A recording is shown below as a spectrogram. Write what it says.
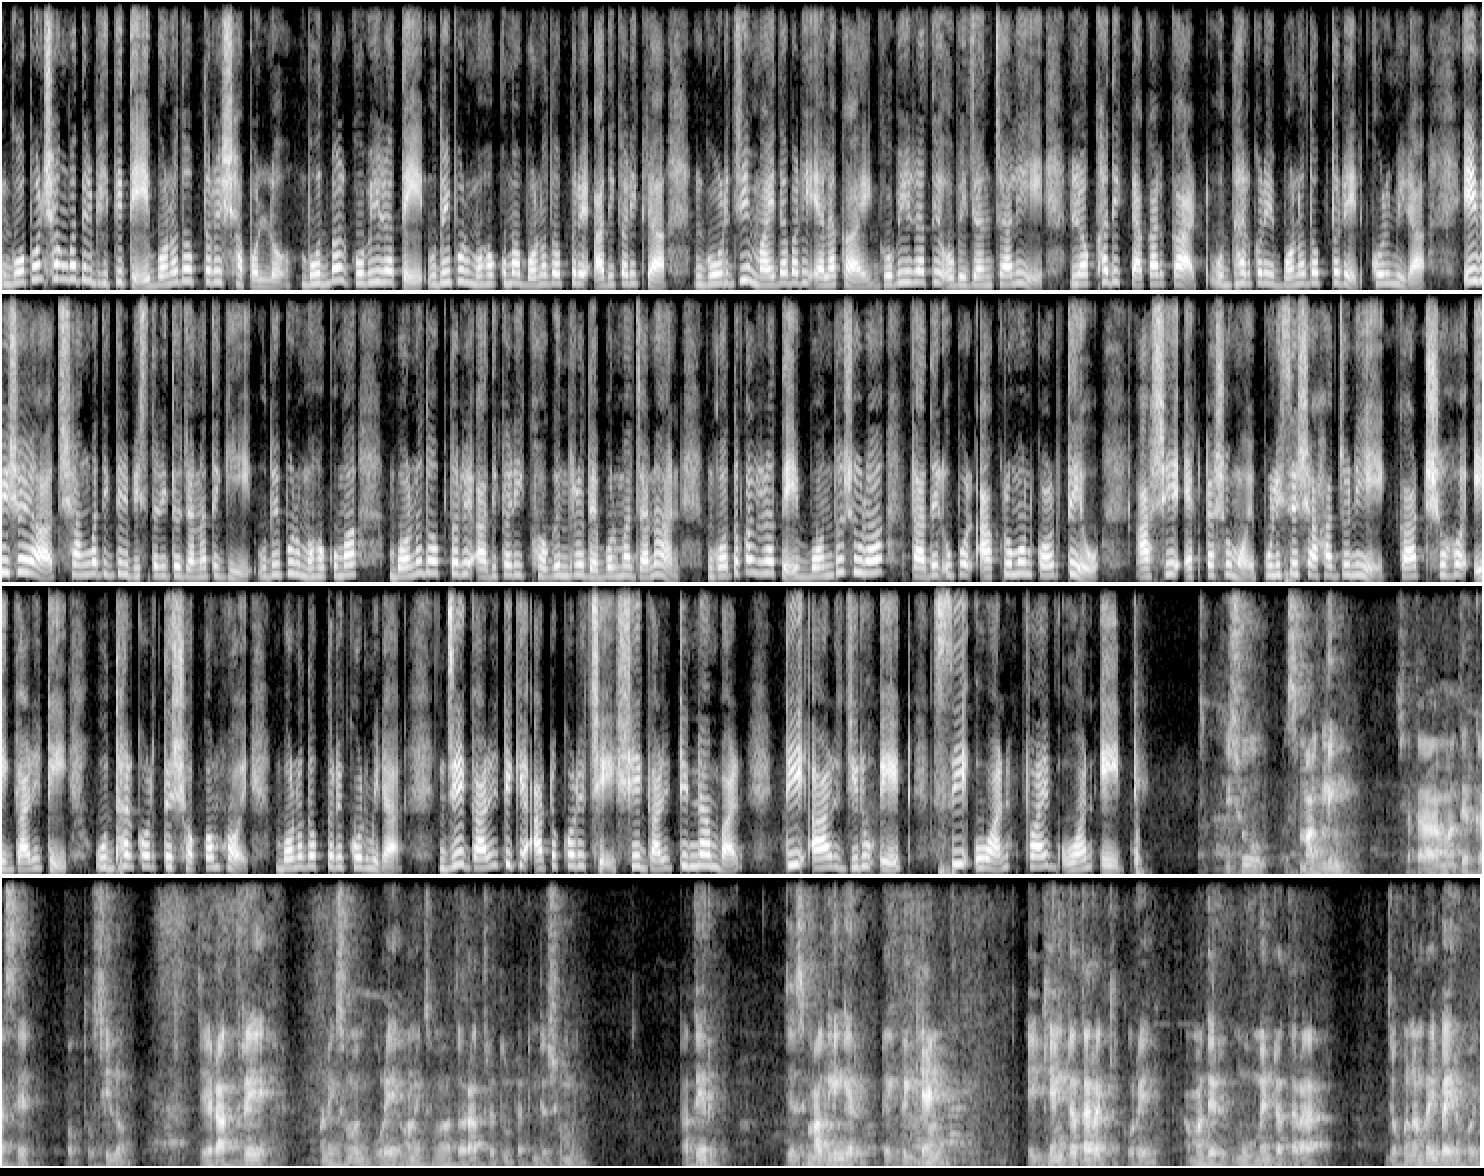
গোপন সংবাদের ভিত্তিতে বন দপ্তরের সাফল্য। বুধবার গভীর রাতে উদয়পুর মহকুমা বন দপ্তরের আধিকারিকরা গর্জি মাইদাবাড়ি এলাকায় গভীর রাতে অভিযান চালিয়ে লক্ষাধিক টাকার কাঠ উদ্ধার করে বন দপ্তরের কর্মীরা। এ বিষয়ে আজ সাংবাদিকদের বিস্তারিত জানাতে গিয়ে উদয়পুর মহকুমা বন দপ্তরের আধিকারিক খগেন্দ্র দেববর্মা জানান, গতকাল রাতে বন্ধসুরা তাদের উপর আক্রমণ করতেও আসে একটা সময় পুলিশের সাহায্য নিয়ে কাঠসহ এই গাড়িটি উদ্ধার করতে সক্ষম হয় বন দপ্তরের কর্মীরা। যে গাড়িটিকে আটক করেছে, সেই গাড়িটির নাম্বার টি R zero eight C one five one eight. কিছু স্মাগলিং সেটা আমাদের কাছে তথ্য ছিল যে রাত্রে অনেক সময় ভোরে, অনেক সময় হয়তো রাত্রে দুটা, তিনটের সময় তাদের যে স্মাগলিংয়ের একটি গ্যাং, এই গ্যাংটা তারা কি করে, আমাদের মুভমেন্টটা তারা যখন আমরাই বাইরে হই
